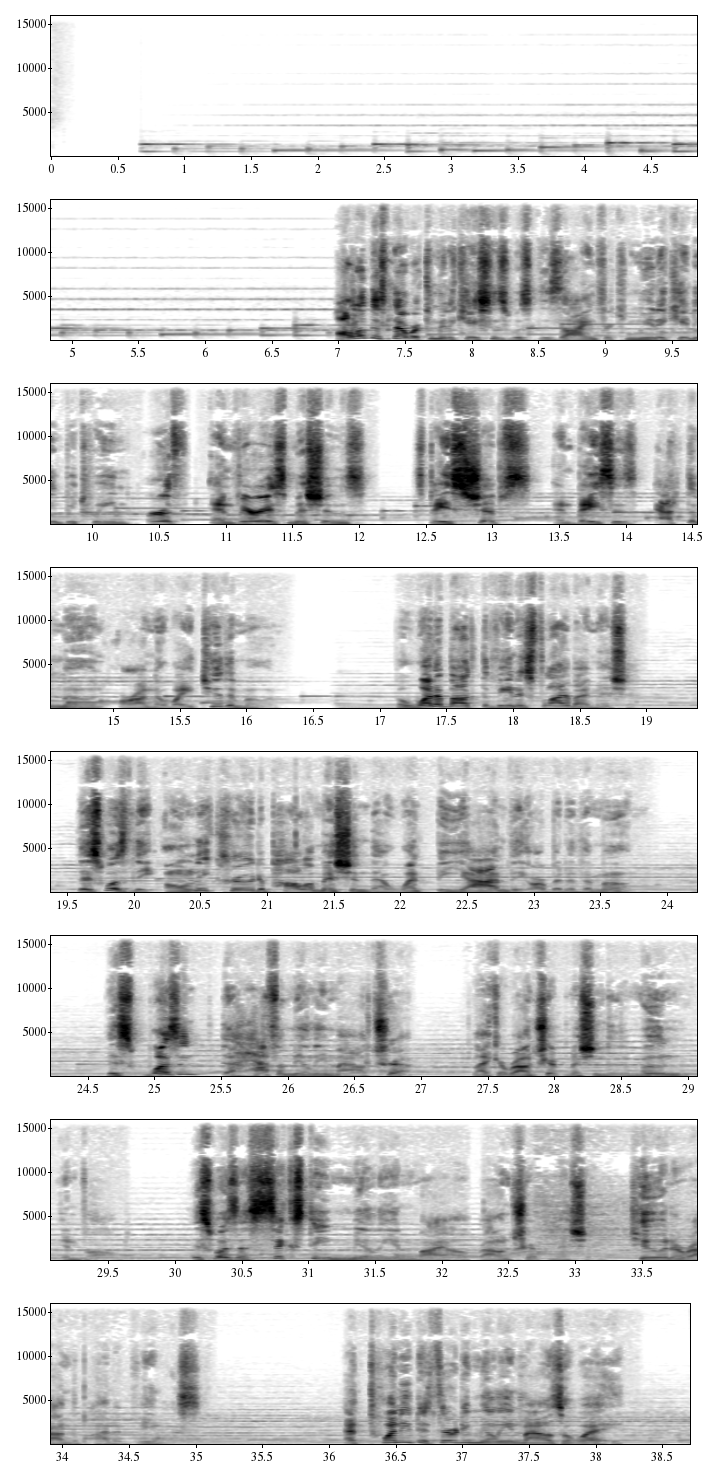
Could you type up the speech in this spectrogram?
All of this network communications was designed for communicating between Earth and various missions, spaceships, and bases at the moon or on the way to the moon. But what about the Venus flyby mission? This was the only crewed Apollo mission that went beyond the orbit of the moon. This wasn't a half a million mile trip, like a round trip mission to the moon involved. This was a 60 million mile round trip mission to and around the planet Venus. At 20 to 30 million miles away,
